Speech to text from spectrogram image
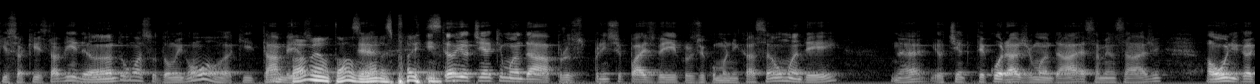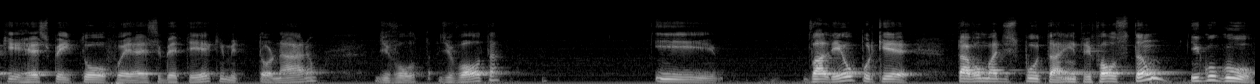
Que isso aqui está virando uma Sodoma e Gomorra, que está mesmo. Tá mesmo, tá uma zona é. esse país. Então eu tinha que mandar para os principais veículos de comunicação, mandei né? Eu tinha que ter coragem de mandar essa mensagem. A única que respeitou foi a SBT, que me tornaram de volta. De volta. E valeu, porque estava uma disputa entre Faustão e Gugu.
